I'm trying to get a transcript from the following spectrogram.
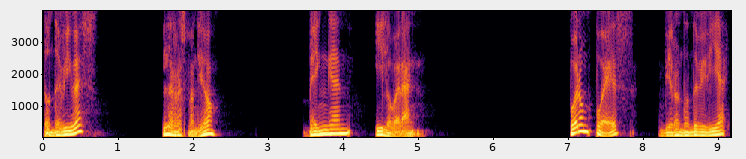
¿Dónde vives? Le respondió, vengan y lo verán. Fueron pues, vieron dónde vivía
